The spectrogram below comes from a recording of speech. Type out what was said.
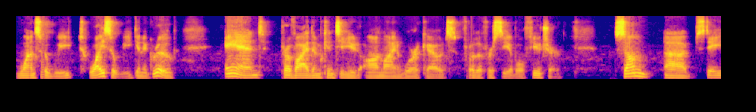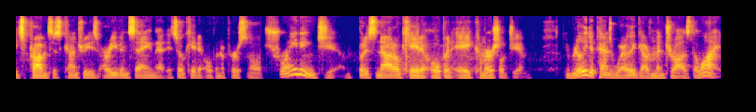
once a week, twice a week in a group, and provide them continued online workouts for the foreseeable future. Some uh, states, provinces, countries are even saying that it's okay to open a personal training gym, but it's not okay to open a commercial gym. It really depends where the government draws the line.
